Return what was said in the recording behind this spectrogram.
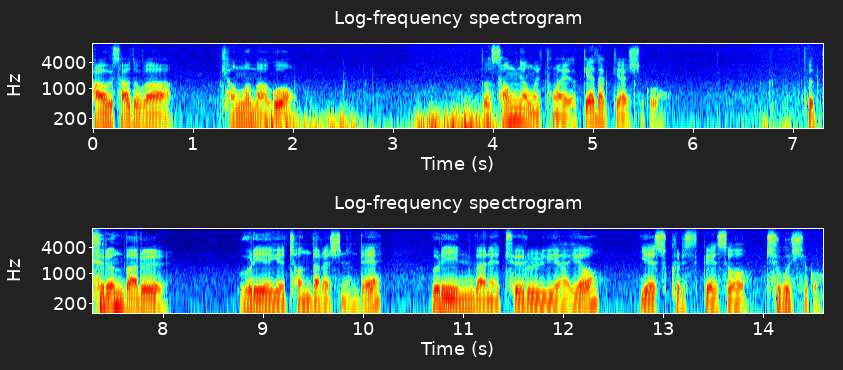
바울 사도가 경험하고 또 성령을 통하여 깨닫게 하시고 또 들은 바를 우리에게 전달하시는데 우리 인간의 죄를 위하여 예수 그리스도께서 죽으시고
